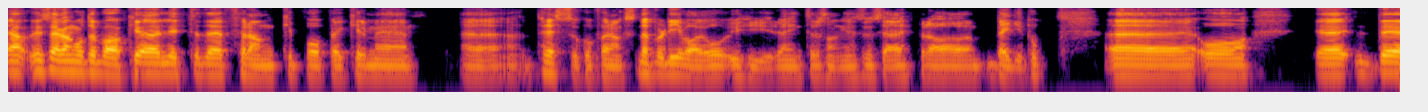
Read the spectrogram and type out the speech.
Ja, hvis jeg kan gå tilbake litt til det Frank påpeker med eh, pressekonferansene, for de var jo uhyre interessante, syns jeg, fra begge to. Eh, og eh, det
